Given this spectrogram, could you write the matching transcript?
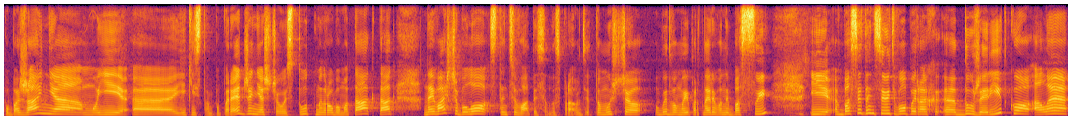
побажання, мої якісь там попередження, що ось тут ми робимо так, так. Найважче було станцюватися насправді, тому що обидва мої партнери вони баси. І баси танцюють в операх дуже рідко, але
